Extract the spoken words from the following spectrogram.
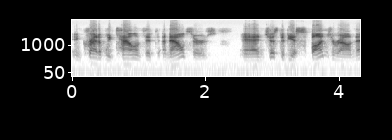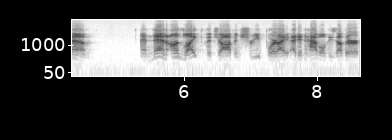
incredibly talented announcers, and just to be a sponge around them. And then, unlike the job in Shreveport, I, I didn't have all these other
